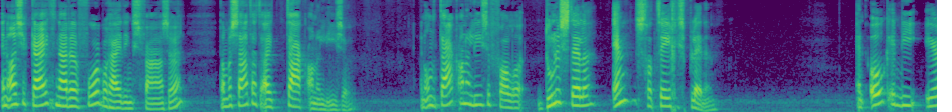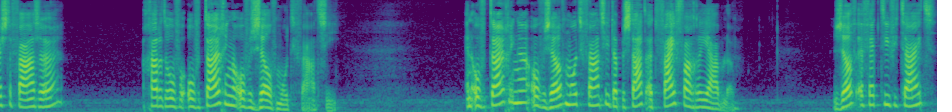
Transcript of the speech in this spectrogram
En als je kijkt naar de voorbereidingsfase, dan bestaat dat uit taakanalyse. En onder taakanalyse vallen doelen stellen en strategisch plannen. En ook in die eerste fase gaat het over overtuigingen over zelfmotivatie. En overtuigingen over zelfmotivatie, dat bestaat uit vijf variabelen. Zelfeffectiviteit,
